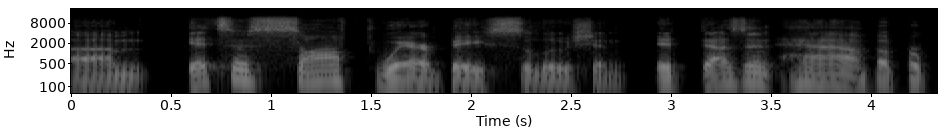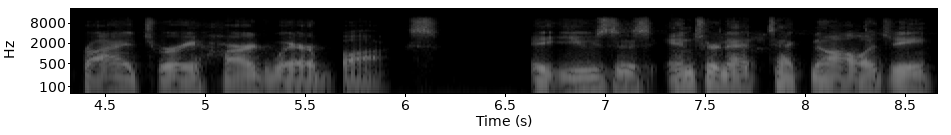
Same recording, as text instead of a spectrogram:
Um, it's a software based solution. It doesn't have a proprietary hardware box. It uses internet technology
